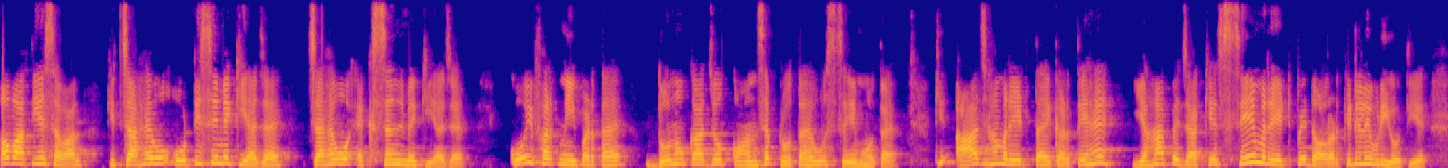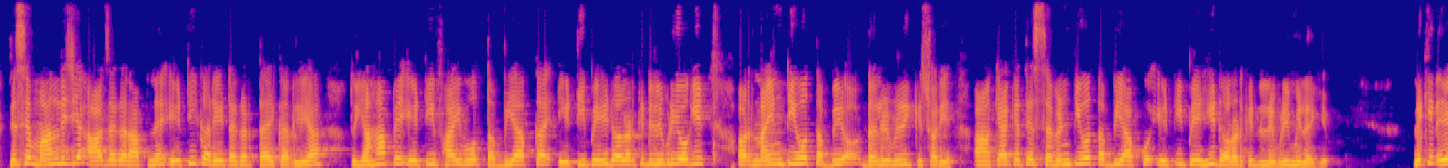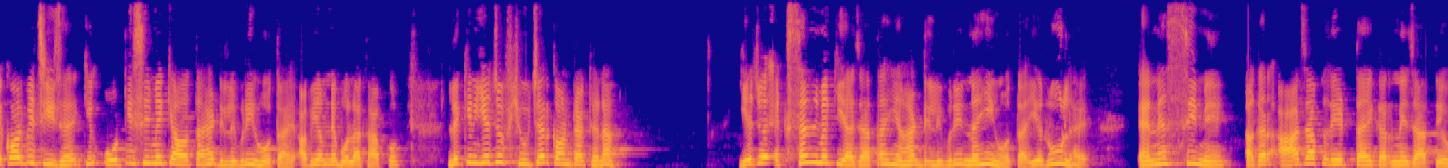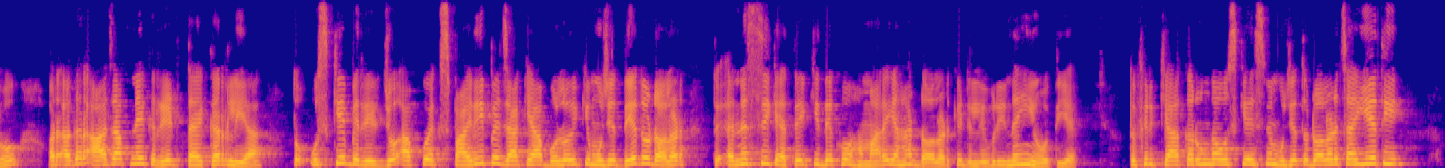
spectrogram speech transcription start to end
अब आती है सवाल कि चाहे वो ओटीसी में किया जाए, चाहे वो एक्सचेंज में किया जाए, कोई फ़र्क नहीं पड़ता है। दोनों का जो कॉन्सेप्ट होता है वो सेम होता है कि आज हम रेट तय करते हैं, यहाँ पे जाके सेम रेट पे डॉलर की डिलीवरी होती है। जैसे मान लीजिए आज अगर आपने 80 का रेट अगर तय कर लिया तो यहाँ पे 85 हो, तब भी आपका 80 पे ही डॉलर की डिलीवरी होगी और 90 हो, तब भी डिलीवरी की सॉरी क्या कहते हैं 70 हो, तब भी आपको 80 पे ही डॉलर की डिलीवरी मिलेगी। लेकिन एक और भी चीज़ है कि ओटीसी में क्या होता है डिलीवरी होता है। अभी हमने बोला था आपको। लेकिन ये जो फ्यूचर कॉन्ट्रैक्ट है ना ये जो एक्सचेंज में किया जाता है, यहाँ डिलीवरी नहीं होता, ये रूल है। एनएससी में अगर आज आप रेट तय करने जाते हो और अगर आज आपने एक रेट तय कर लिया तो उसके रेट, जो आपको एक्सपायरी पे जाके आप बोलोगे कि मुझे दे दो डॉलर तो एनएससी कहते हैं कि देखो, हमारे यहाँ डॉलर की डिलीवरी नहीं होती है। तो फिर क्या करूँगा उस केस में? मुझे तो डॉलर चाहिए थी।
